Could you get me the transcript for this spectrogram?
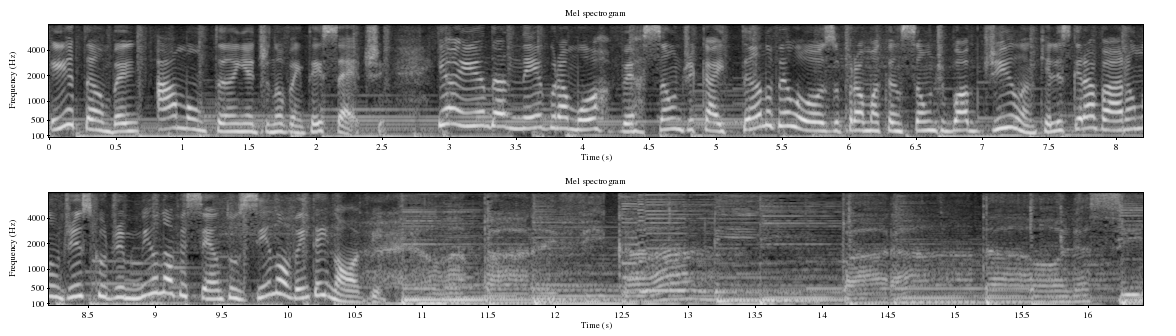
e também A Montanha de 97. E ainda Negro Amor, versão de Caetano Veloso para uma canção de Bob Dylan que eles gravaram no disco de 1999. Ela para e fica ali, parada, olha se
